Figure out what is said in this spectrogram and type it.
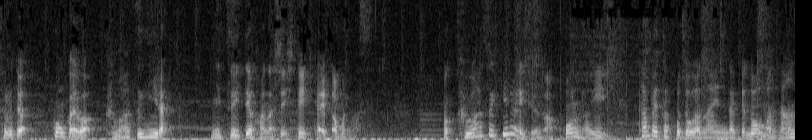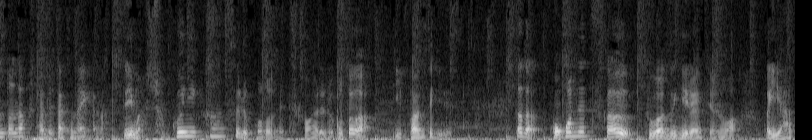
それでは今回は食わず嫌いについてお話ししていきたいと思います。まあ、食わず嫌いというのは本来食べたことがないんだけど、まあ、なんとなく食べたくないかなで今食に関することで使われることが一般的です。ただここで使う食わず嫌いというのは、まあ、やっ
